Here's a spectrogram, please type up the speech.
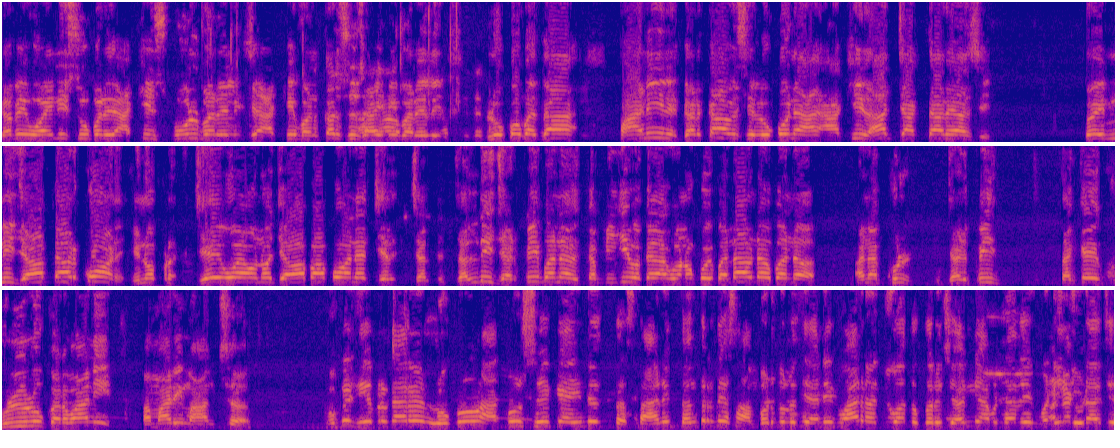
કે ભાઈ વયની શું ભરેલી, આખી સ્કૂલ ભરેલી છે, આખી વણકર સોસાયટી ભરેલી. લોકો બધા પાણી ગરકાવે છે, લોકોને આખી રાત જાગતા રહ્યા છે. તો એમની જવાબદાર કોણ? એનો જે હોય એનો જવાબ આપો અને જલ- જલ- જલ્દી ઝડપી બને કે બીજી વખત આનો કોઈ બનાવ ન બને અને ખુલ ઝડપી તકે ખુલ્લું કરવાની અમારી માંગ છે. ઓકે જે પ્રકારે લોકો આક્રોશ છે કે અહીં સ્થાનિક તંત્ર તે સાંભળતું નથી. અનેક વાર રજૂઆતો કરી છે. અન્ય આપણી સાથે વડી જોડાય છે.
